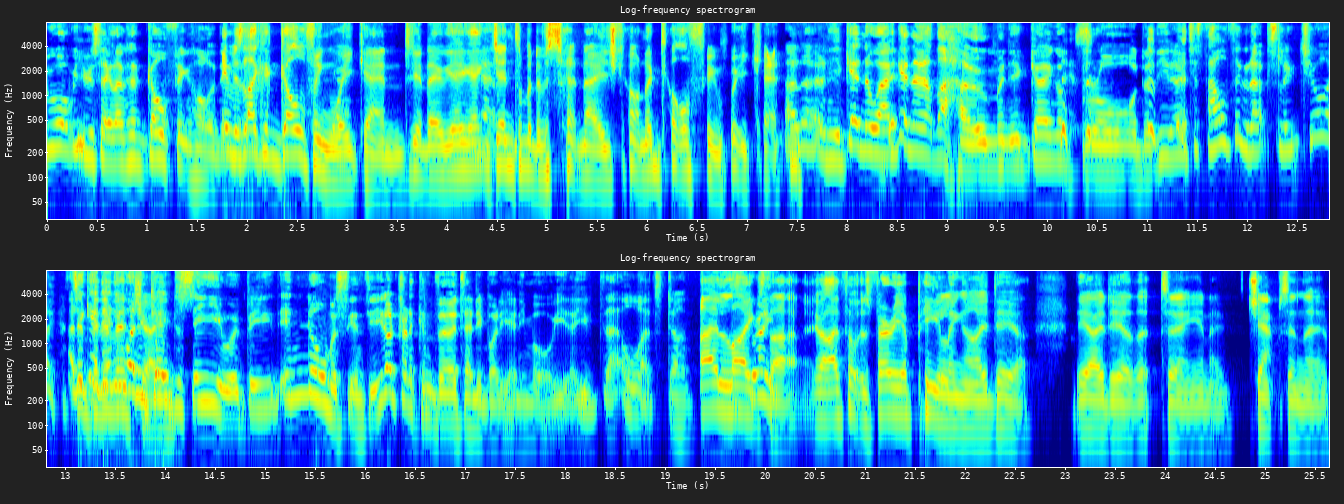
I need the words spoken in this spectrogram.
what were you saying? Like a golfing holiday? It was like a golfing weekend, you know. You get Yeah. gentlemen of a certain age go on a golfing weekend. I know, and you're getting away, getting out of the home, and you're going abroad, and you know, just the whole thing with absolute joy. And It's again, bit of a anyone who came to see you would be enormously enthused. You're not trying to convert anybody anymore. You know, you, that, all that's done. I like that. I thought it was a very appealing idea. The idea that uh, you know chaps in their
